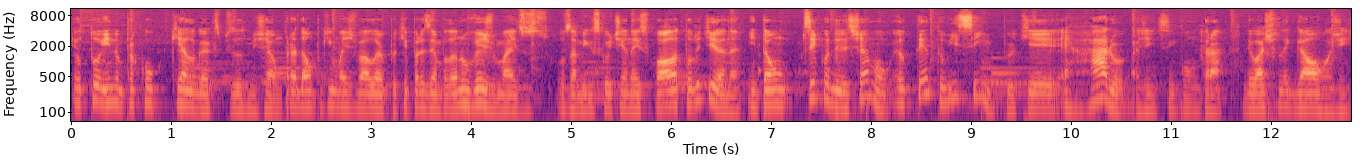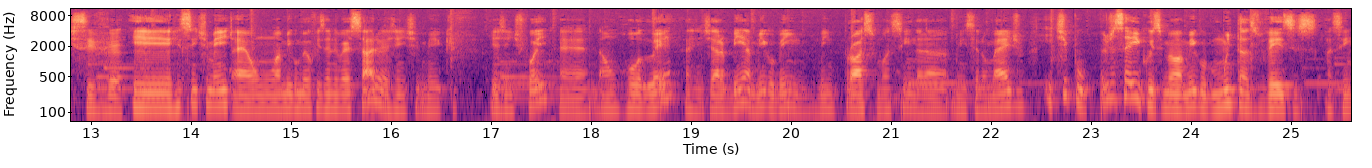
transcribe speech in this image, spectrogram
eu tô indo para qualquer lugar que as pessoas me chamam para dar um pouquinho mais de valor, porque por exemplo, eu não vejo mais os, os, amigos que eu tinha na escola todo dia, né? Então, sempre quando eles chamam, eu tento ir sim, porque é raro a gente se encontrar. Eu acho legal a gente se ver. E recentemente, é, um amigo meu fez aniversário, a gente meio que e a gente foi é, dar um rolê. A gente era bem amigo, bem, bem próximo, assim, no ensino médio. E, tipo, eu já saí com esse meu amigo muitas vezes, assim,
